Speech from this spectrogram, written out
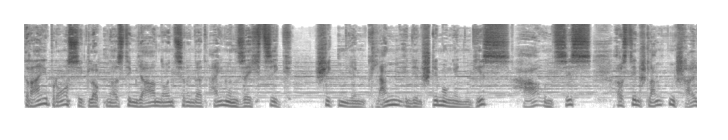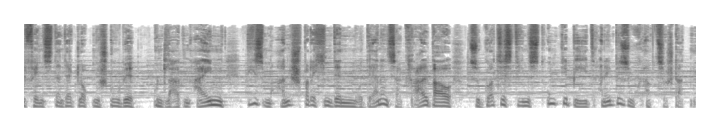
Drei Bronzeglocken aus dem Jahr 1961 schicken ihren Klang in den Stimmungen Gis, H und Cis aus den schlanken Schallfenstern der Glockenstube und laden ein, diesem ansprechenden modernen Sakralbau zu Gottesdienst und Gebet einen Besuch abzustatten.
